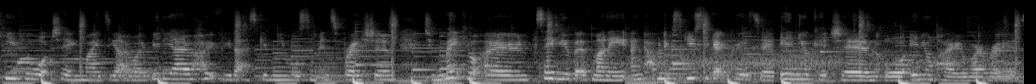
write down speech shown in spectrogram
Thank you for watching my DIY video. Hopefully that has given you all some inspiration to make your own, save you a bit of money and have an excuse to get creative in your kitchen or in your home, wherever it is.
